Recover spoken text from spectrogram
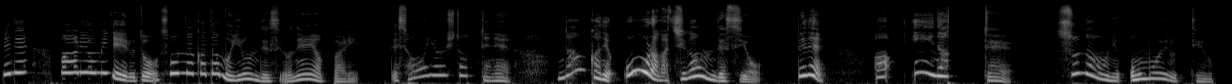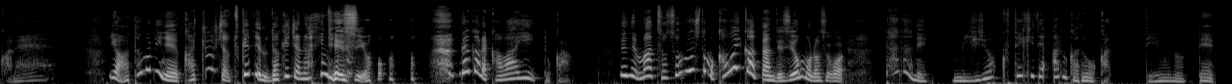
でね周りを見ているとそんな方もいるんですよねやっぱり。でそういう人ってねなんかねオーラが違うんですよ。でねあいいなって素直に思えるっていうかね。いや、頭にね、カチューシャつけてるだけじゃないんですよ。だから可愛いとか。でね、まあ、その人も可愛かったんですよ、ものすごい。ただね、魅力的であるかどうかっていうのって、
